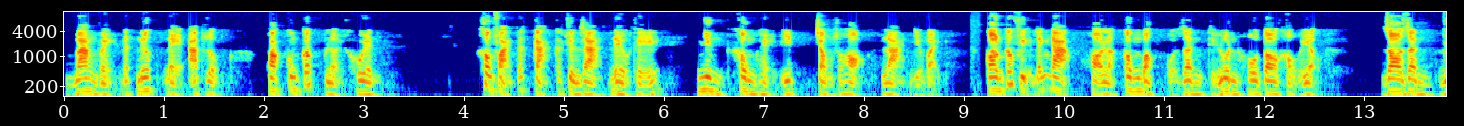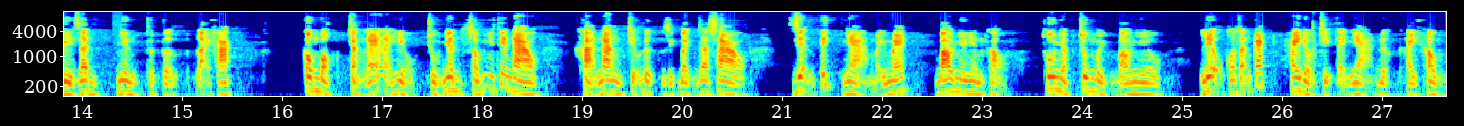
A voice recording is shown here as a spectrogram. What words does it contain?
mang về đất nước để áp dụng hoặc cung cấp lời khuyên. Không phải tất cả các chuyên gia đều thế, nhưng không hề ít trong số họ là như vậy. Còn các vị lãnh đạo họ là công bộc của dân thì luôn hô to khẩu hiệu do dân vì dân nhưng thực tự lại khác. Công bộc chẳng lẽ lại hiểu chủ nhân sống như thế nào, khả năng chịu đựng dịch bệnh ra sao, diện tích nhà mấy mét, bao nhiêu nhân khẩu, thu nhập trung bình bao nhiêu, liệu có giãn cách hay điều trị tại nhà được hay không.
